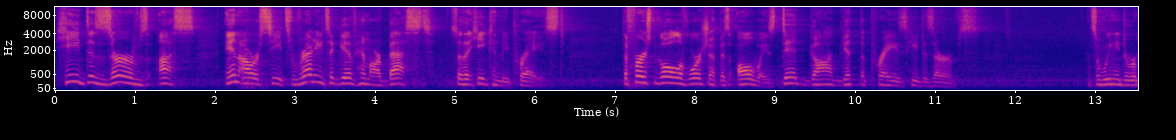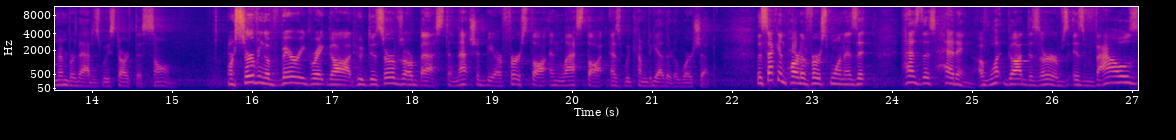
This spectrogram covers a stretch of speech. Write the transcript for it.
He deserves us in our seats, ready to give Him our best so that he can be praised. The first goal of worship is always did God get the praise he deserves? And so we need to remember that as we start this psalm. We're serving a very great God who deserves our best, and that should be our first thought and last thought as we come together to worship. The second part of verse 1 is it has this heading of what God deserves is vows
